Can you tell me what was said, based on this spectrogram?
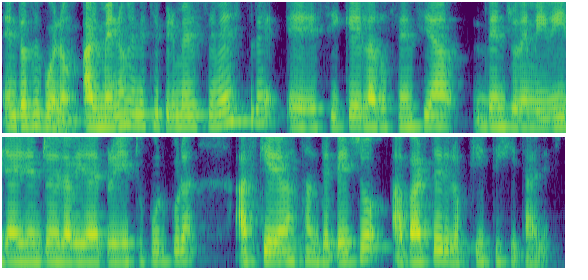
Entonces, bueno, al menos en este primer semestre eh, sí que la docencia dentro de mi vida y dentro de la vida de Proyecto Púrpura adquiere bastante peso aparte de los kits digitales.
